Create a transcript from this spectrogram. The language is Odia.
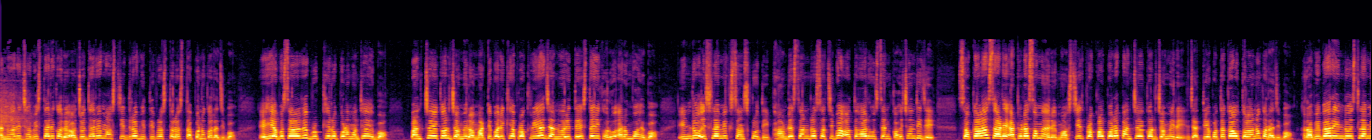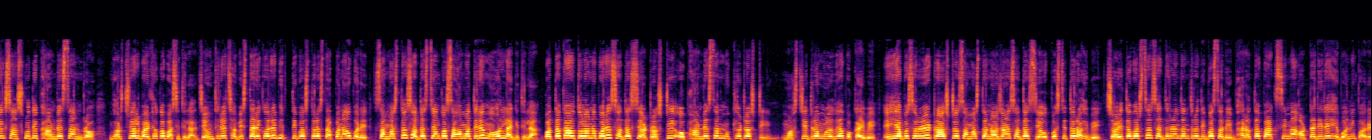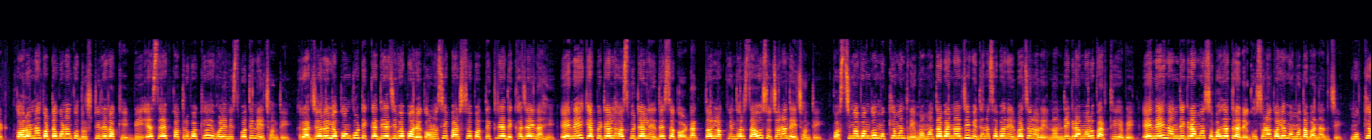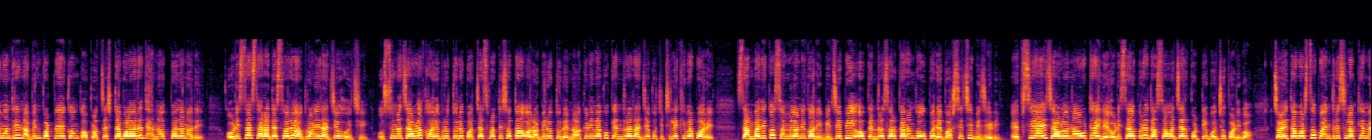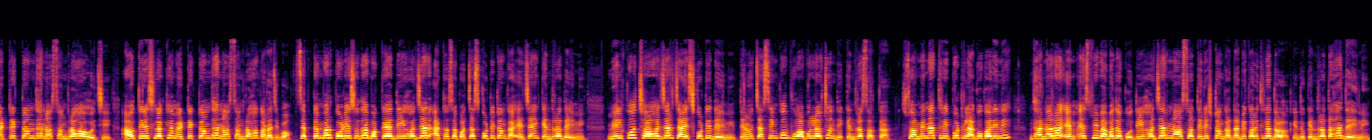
ଜାନୁଆରୀ ଛବିଶ ତାରିଖରେ ଅଯୋଧ୍ୟାରେ ମସଜିଦ୍ର ଭିତ୍ତିପ୍ରସ୍ତର ସ୍ଥାପନ କରାଯିବ। ଏହି ଅବସରରେ ବୃକ୍ଷରୋପଣ ମଧ୍ୟ ହେବ। ପାଞ୍ଚ ଏକର ଜମିର ମାଟି ପରୀକ୍ଷା ପ୍ରକ୍ରିୟା ଜାନୁଆରୀ ତେଇଶ ତାରିଖରୁ ଆରମ୍ଭ ହେବ। ଇଣ୍ଡୋ ଇସଲାମିକ ସଂସ୍କୃତି ଫାଉଣ୍ଡେସନର ସଚିବ ଅତହର ହୁସେନ କହିଛନ୍ତି ଯେ ସକାଳ ସାଢ଼େ ଆଠଟା ସମୟରେ ମସଜିଦ୍ ପ୍ରକଳ୍ପର ପାଞ୍ଚ ଏକର ଜମିରେ ଜାତୀୟ ପତାକା ଉତ୍ତୋଳନ କରାଯିବ। ରବିବାର ଇଣ୍ଡୋ ଇସଲାମିକ ସଂସ୍କୃତି ଫାଉଣ୍ଡେସନର ଭର୍ଚୁଆଲ ବୈଠକ ବସିଥିଲା ଯେଉଁଥିରେ ଛବିଶ ତାରିଖରେ ଭିତ୍ତିପ୍ରସ୍ତର ସ୍ଥାପନା ଉପରେ ସମସ୍ତ ସଦସ୍ୟଙ୍କ ସହମତିରେ ମୋହର ଲାଗିଥିଲା। ପତାକା ଉତ୍ତୋଳନ ପରେ ସଦସ୍ୟ ଟ୍ରଷ୍ଟି ଓ ଫାଉଣ୍ଡେସନ ମୁଖ୍ୟ ଟ୍ରଷ୍ଟି ମସଜିଦ୍ର ମୂଳଦୁଆ ପକାଇବେ। ଏହି ଅବସରରେ ଟ୍ରଷ୍ଟର ସମସ୍ତ ନଅ ଜଣ ସଦସ୍ୟ ଉପସ୍ଥିତ ରହିବେ। ଚଳିତ ବର୍ଷ ସାଧାରଣତନ୍ତ୍ର ଦିବସରେ ଭାରତ ପାକ୍ ସୀମା ଅଟ୍ଟାରୀରେ ହେବନି ପରେଡ୍। କରୋନା କଟକଣାକୁ ଦୃଷ୍ଟିରେ ରଖି ବିଏସ୍ଏଫ୍ କର୍ତ୍ତୃପକ୍ଷ ଏଭଳି ନିଷ୍ପତ୍ତି ନେଇଛନ୍ତି। ରାଜ୍ୟରେ ଲୋକଙ୍କୁ ଟିକା ଦିଆଯିବା ପରେ କୌଣସି ପାର୍ଶ୍ୱ ପ୍ରତିକ୍ରିୟା ଦେଖାଯାଇ ନାହିଁ। ଏନେଇ କ୍ୟାପିଟାଲ ହସ୍ପିଟାଲ ନିର୍ଦ୍ଦେଶକ ଡାକ୍ତର ଲକ୍ଷ୍ମୀଧର ସାହୁ ସୂଚନା ଦେଇଛନ୍ତି। ପଶ୍ଚିମବଙ୍ଗ ମୁଖ୍ୟମନ୍ତ୍ରୀ ମମତା ବାନାର୍ଜୀ ବିଧାନସଭା ନିର୍ବାଚନରେ ନନ୍ଦୀଗ୍ରାମରୁ ପ୍ରାର୍ଥୀ ହେବେ। ଏନେଇ ନନ୍ଦୀଗ୍ରାମ ଶୋଭାଯାତ୍ରାରେ ଘୋଷଣା କଲେ ମମତା ବାନାର୍ଜୀ। ମୁଖ୍ୟମନ୍ତ୍ରୀ ନବୀନ ପଟ୍ଟନାୟକଙ୍କ ପ୍ରଚେଷ୍ଟା ବଳରେ ଧାନ ଉତ୍ପାଦନରେ ଓଡ଼ିଶା ସାରା ଦେଶରେ ଅଗ୍ରଣୀ ରାଜ୍ୟ ହୋଇଛି। ଉଷୁନା ଚାଉଳ ଖରିଫ ଋତୁରେ ପଚାଶ ପ୍ରତିଶତ ଓ ରବି ଋତୁରେ ନ କିଣିବାକୁ କେନ୍ଦ୍ର ରାଜ୍ୟକୁ ଚିଠି ଲେଖିବା ପରେ ସାମ୍ବାଦିକ ସମ୍ମିଳନୀ କରି ବିଜେପି ଓ କେନ୍ଦ୍ର ସରକାରଙ୍କ ଉପରେ ବର୍ଷିଛି ବିଜେଡି। ଏଫ୍ସିଆଇ ଚାଉଳ ନ ଉଠାଇଲେ ଓଡ଼ିଶା ଉପରେ ଦଶ ହଜାର କୋଟି ବୋଝ ପଡ଼ିବ। ଚଳିତ ବର୍ଷ ପଇଁତିରିଶ ଲକ୍ଷ ମେଟ୍ରିକ୍ ଟନ୍ ଧାନ ସଂଗ୍ରହ ହୋଇଛି। ଆଉ ତିରିଶ ଲକ୍ଷ ମେଟ୍ରିକ୍ ଟନ୍ ଧାନ ସଂଗ୍ରହ କରାଯିବ। ସେପ୍ଟେମ୍ବର କୋଡ଼ିଏ ସୁଦ୍ଧା ବକେୟା ଦୁଇ ହଜାର ଆଠଶହ ପଚାଶ କୋଟି ଟଙ୍କା ଏଯାଏଁ କେନ୍ଦ୍ର ଦେଇନି। ମିଲ୍କୁ ଛଅ ହଜାର ଚାଳିଶ କୋଟି ଦେଇନି। ତେଣୁ ଚାଷୀଙ୍କୁ ଭୁଆ ବୁଲାଉଛନ୍ତି କେନ୍ଦ୍ର ସରକାର ସ୍ୱାମୀନାଥ ରିପୋର୍ଟ ଲାଗୁ କରିନି ଧାନର ଏମ୍ଏସ୍ପି ବାବଦକୁ ଦୁଇ ହଜାର ନଅଶହ ତିରିଶ ଟଙ୍କା ଦାବି କରିଥିଲା ଦଳ କିନ୍ତୁ କେନ୍ଦ୍ର ତାହା ଦେଇନି।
